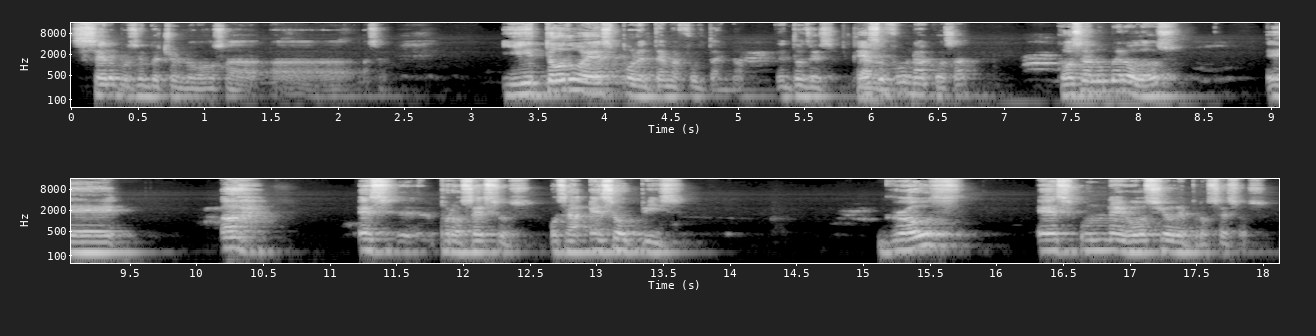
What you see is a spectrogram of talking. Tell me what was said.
0% de churn lo vamos a, a hacer. Y todo es por el tema full time, ¿no? Entonces, Claro. eso fue una cosa. Cosa número dos, eh, ah, es eh, procesos, o sea, SOPs. Growth es un negocio de procesos.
